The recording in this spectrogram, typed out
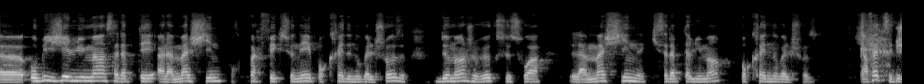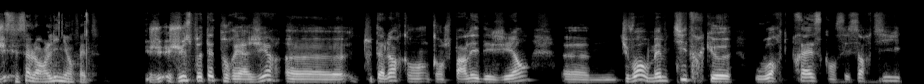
euh, obliger l'humain à s'adapter à la machine pour perfectionner et pour créer de nouvelles choses. Demain, je veux que ce soit la machine qui s'adapte à l'humain pour créer de nouvelles choses. en fait, c'est ça leur ligne, en fait. Juste peut-être pour réagir, euh, tout à l'heure quand, quand, je parlais des géants, euh, tu vois, au même titre que WordPress quand c'est sorti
